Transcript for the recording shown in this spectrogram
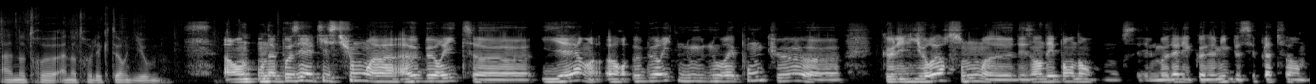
à, notre, à notre lecteur Guillaume? On a posé la question à, Uber Eats euh, hier. Or, Uber Eats nous, répond que, euh, que les livreurs sont euh, des indépendants. c'est le modèle économique de ces plateformes.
